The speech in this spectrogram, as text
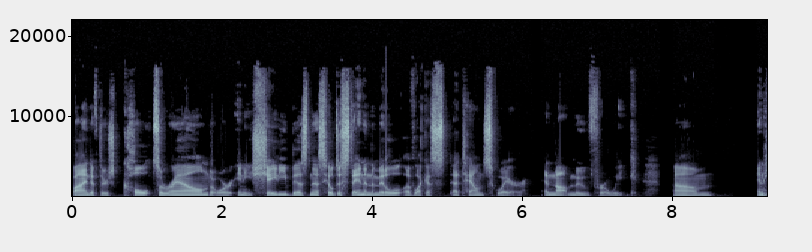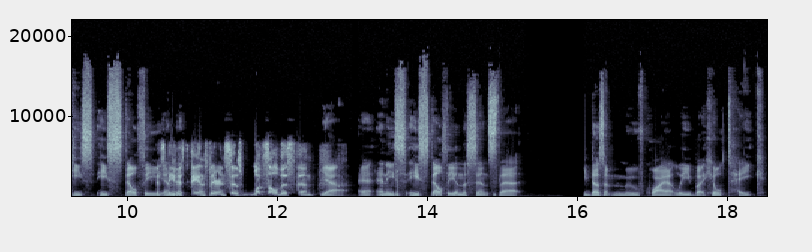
find if there's cults around or any shady business. He'll just stand in the middle of like a town square and not move for a week. Um, and he's he's stealthy he the, just stands there and says, "What's all this then?" yeah, and, and he's he's stealthy in the sense that he doesn't move quietly, but he'll take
